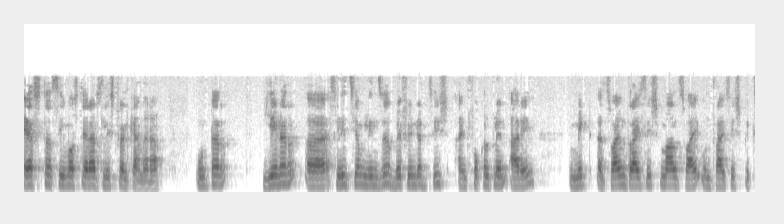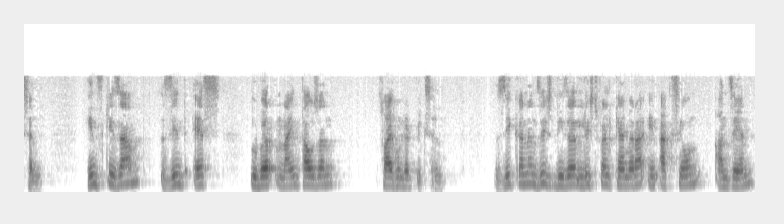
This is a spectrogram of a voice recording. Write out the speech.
erste CMOS Terahertz Lichtfeldkamera. Unter jeder äh, Siliziumlinse befindet sich ein Focal-Plane Array mit 32 x 32 Pixeln. Insgesamt sind es über 9200 Pixel. Sie können sich diese Lichtfeldkamera in Aktion ansehen,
